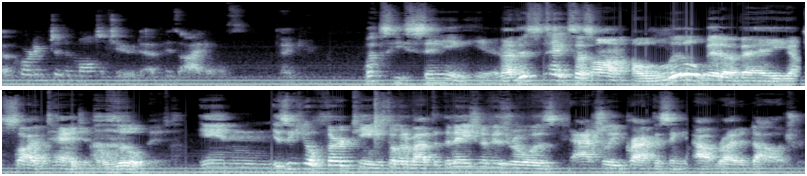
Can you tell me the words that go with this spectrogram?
according to the multitude of his idols. Thank you. What's he saying here? Now, this takes us on a little bit of a side tangent, a little bit. In Ezekiel 13, he's talking about that the nation of Israel was actually practicing outright idolatry.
